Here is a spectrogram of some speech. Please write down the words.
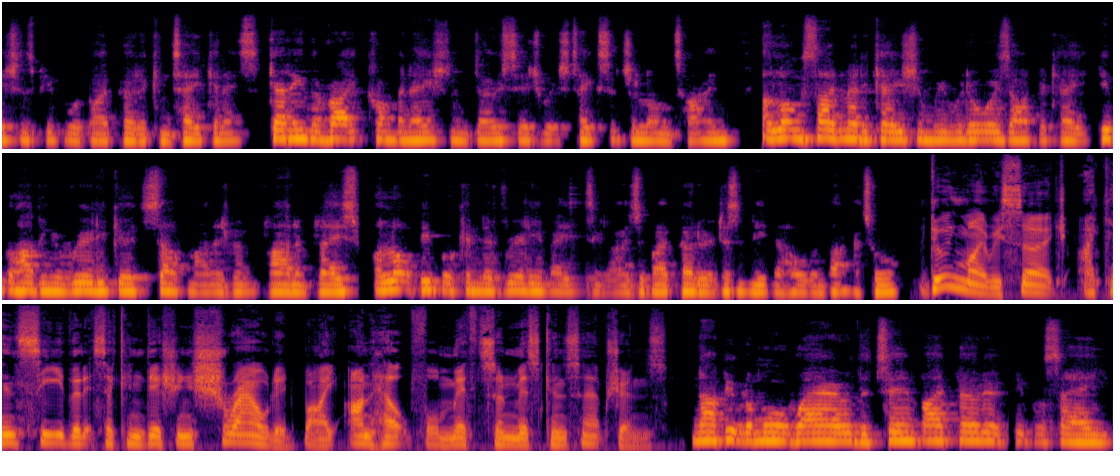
medications people with bipolar can take, and it's getting the right combination and dosage, which takes such a long time. Alongside medication, we would always advocate people having a really good self management plan in place. A lot of people can live really amazing lives with bipolar. It doesn't need to hold them back at all. Doing my research, I can see that it's a condition shrouded by unhelpful myths and misconceptions. Now people are more aware of the term bipolar. People say,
